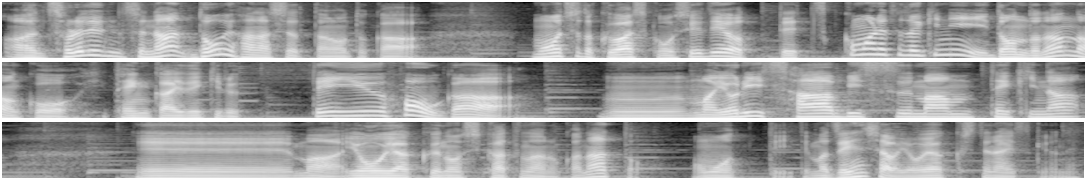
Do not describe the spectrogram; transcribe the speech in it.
あ、それで、それな、どういう話だったのとか、もうちょっと詳しく教えてよって突っ込まれた時に、どんどんどんどんこう、展開できるっていう方が、うん、まあよりサービスマン的な、えー、まあ要約の仕方なのかなと思っていて、まあ前者は要約してないですけどね。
